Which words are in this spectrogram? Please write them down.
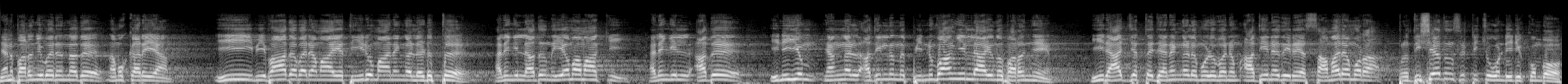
ഞാൻ പറഞ്ഞു വരുന്നത് നമുക്കറിയാം. ഈ വിവാദപരമായ തീരുമാനങ്ങൾ എടുത്ത് അല്ലെങ്കിൽ അത് നിയമമാക്കി അല്ലെങ്കിൽ അത് ഇനിയും ഞങ്ങൾ അതിൽ നിന്ന് പിൻവാങ്ങില്ല എന്ന് പറഞ്ഞ് ഈ രാജ്യത്തെ ജനങ്ങൾ മുഴുവനും അതിനെതിരെ സമരമുറ പ്രതിഷേധം സൃഷ്ടിച്ചുകൊണ്ടിരിക്കുമ്പോൾ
